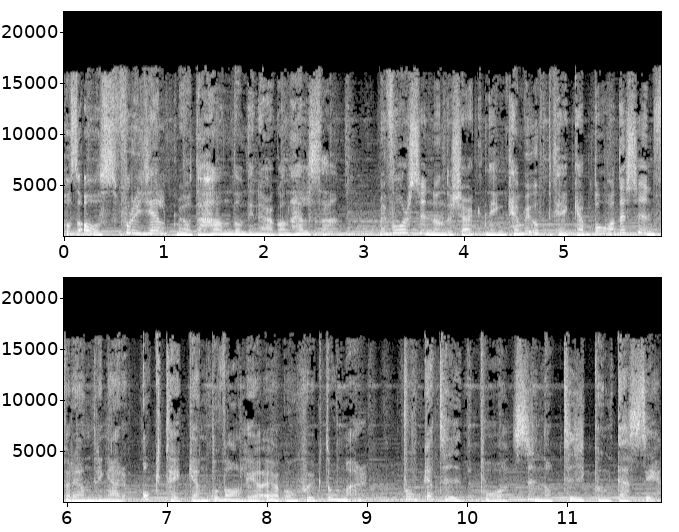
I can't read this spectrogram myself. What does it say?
Hos oss får du hjälp med att ta hand om din ögonhälsa. Med vår synundersökning kan vi upptäcka både synförändringar och tecken på vanliga ögonsjukdomar. Boka tid på synoptik.se.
